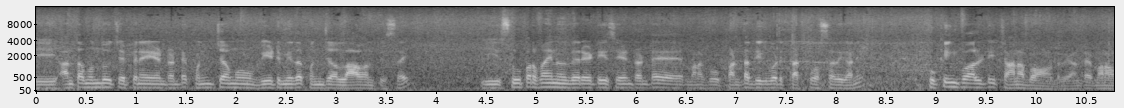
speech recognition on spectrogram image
ఈ అంతకుముందు చెప్పినవి ఏంటంటే కొంచెము వీటి మీద కొంచెం లావ్ అనిపిస్తాయి. ఈ సూపర్ ఫైన్ వెరైటీస్ ఏంటంటే మనకు పంట దిగుబడి తక్కువ వస్తుంది కానీ కుకింగ్ క్వాలిటీ చాలా బాగుంటుంది. అంటే మనం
